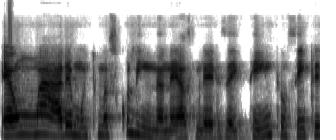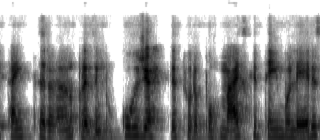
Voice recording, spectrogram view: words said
é uma área muito masculina, né? As mulheres aí tentam sempre estar entrando, por exemplo, curso de arquitetura, por mais que tenha mulheres,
